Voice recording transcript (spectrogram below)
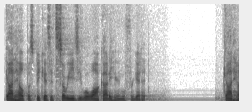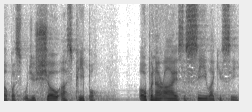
God help us because it's so easy. We'll walk out of here and we'll forget it. God help us. Would you show us people? Open our eyes to see like you see.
